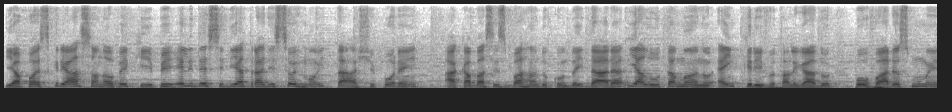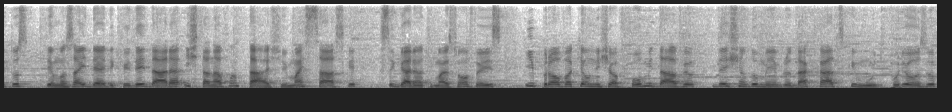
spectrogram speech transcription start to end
E após criar sua nova equipe, ele decide ir atrás de seu irmão Itachi, porém acaba se esbarrando com Deidara e a luta, mano, é incrível, tá ligado? Por vários momentos temos a ideia de que Deidara está na vantagem, mas Sasuke se garante mais uma vez e prova que é um ninja formidável, deixando o membro da Katsuki muito furioso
